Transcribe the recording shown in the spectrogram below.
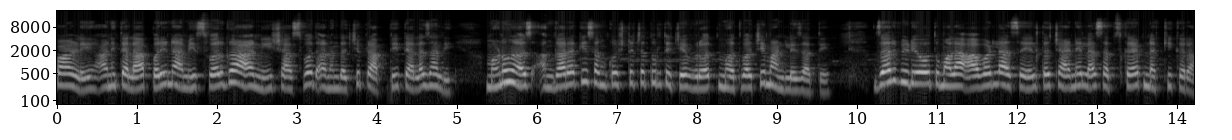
पाळले आणि त्याला परिणामी स्वर्ग आणि शाश्वत आनंदाची प्राप्ती त्याला झाली. म्हणूनच अंगारकी संकुष्ट चतुर्थीचे व्रत महत्त्वाचे मानले जाते. जर व्हिडिओ तुम्हाला आवडला असेल तर चॅनेलला सबस्क्राईब नक्की करा.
